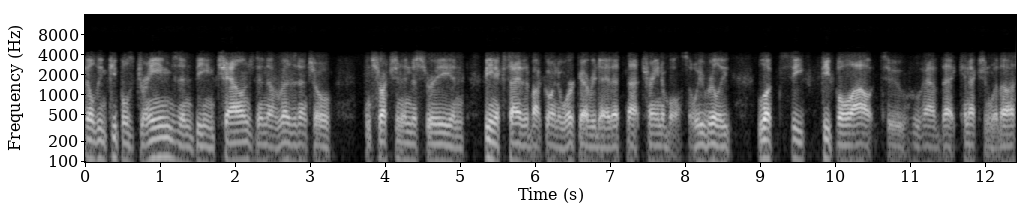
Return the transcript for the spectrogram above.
building people's dreams and being challenged in a residential construction industry and being excited about going to work every day. That's not trainable. So we really look seek people out to who have that connection with us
